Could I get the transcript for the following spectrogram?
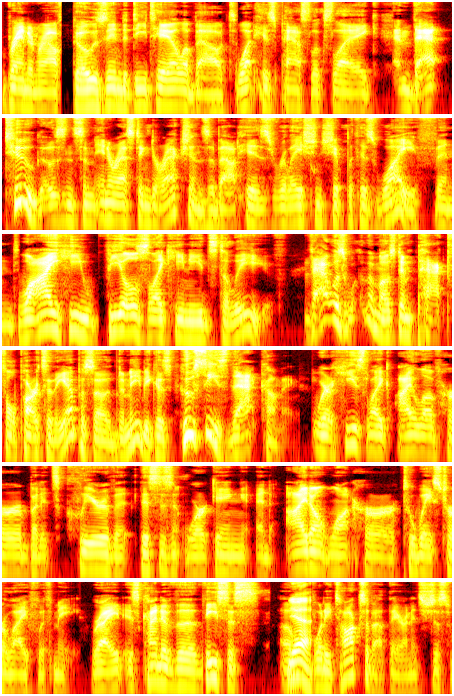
Brandon Routh goes into detail about what his past looks like, and that too goes in some interesting directions about his relationship with his wife and why he feels like he needs to leave that was one of the most impactful parts of the episode to me because who sees that coming? Where he's like, I love her, but it's clear that this isn't working and I don't want her to waste her life with me, right? Is kind of the thesis of Yeah. what he talks about there. And it's just,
